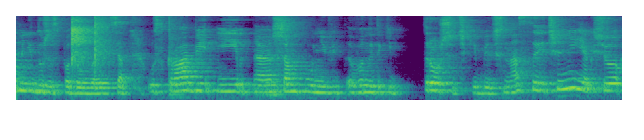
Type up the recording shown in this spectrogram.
мені дуже сподобаються. У скрабі і е, шампуні вони такі трошечки більш насичені, якщо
